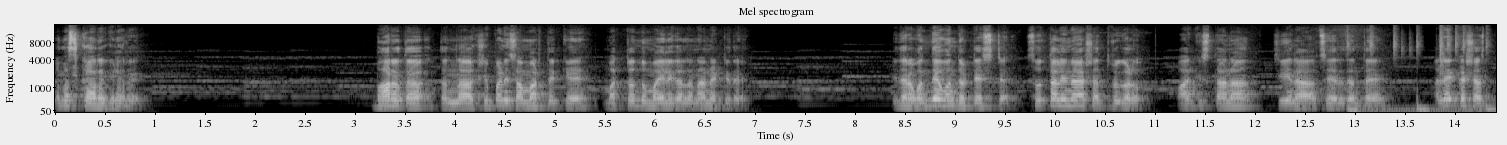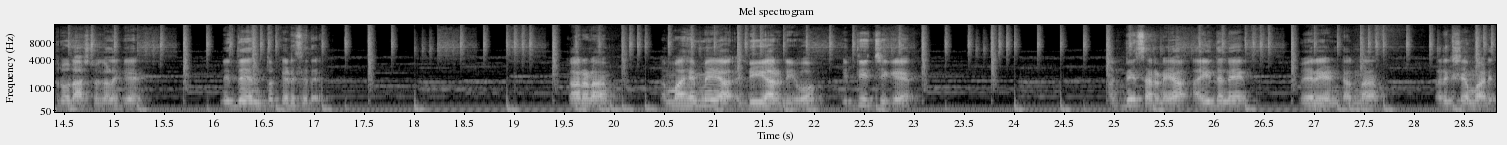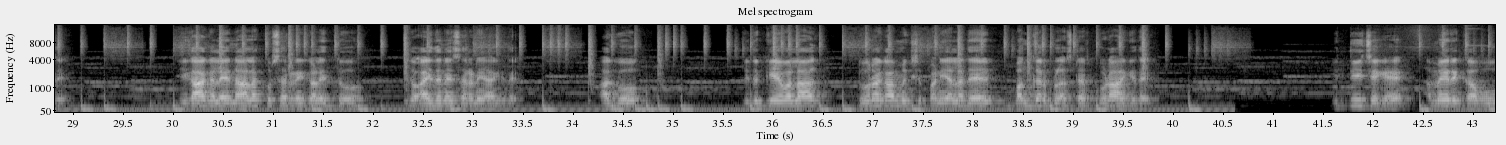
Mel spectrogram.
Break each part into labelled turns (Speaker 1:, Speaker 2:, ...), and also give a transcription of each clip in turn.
Speaker 1: ನಮಸ್ಕಾರ ಗೆಳೆಯರೆ. ಭಾರತ ತನ್ನ ಕ್ಷಿಪಣಿ ಸಾಮರ್ಥ್ಯಕ್ಕೆ ಮತ್ತೊಂದು ಮೈಲಿಗಲ್ಲನ್ನು ನೆಟ್ಟಿದೆ. ಇದರ ಒಂದೇ ಒಂದು ಟೆಸ್ಟ್ ಸುತ್ತಲಿನ ಶತ್ರುಗಳು ಪಾಕಿಸ್ತಾನ, ಚೀನಾ ಸೇರಿದಂತೆ ಅನೇಕ ಶತ್ರು ರಾಷ್ಟ್ರಗಳಿಗೆ ನಿದ್ದೆಯಂತೂ ಕೆಡಿಸಿದೆ. ಕಾರಣ, ನಮ್ಮ ಹೆಮ್ಮೆಯ ಡಿ ಆರ್ ಡಿ ಒ ಇತ್ತೀಚೆಗೆ ಅಗ್ನಿ ಸರಣಿಯ ಐದನೇ ವೇರಿಯಂಟನ್ನು ಪರೀಕ್ಷೆ ಮಾಡಿದೆ. ಈಗಾಗಲೇ ನಾಲ್ಕು ಸರಣಿಗಳಿದ್ದು ಇದು ಐದನೇ ಸರಣಿಯಾಗಿದೆ. ಹಾಗೂ ಇದು ಕೇವಲ ದೂರಗಾಮಿ ಕ್ಷಿಪಣಿ ಅಲ್ಲದೆ ಬಂಕರ್ ಬ್ಲಾಸ್ಟರ್ ಕೂಡ ಆಗಿದೆ. ಇತ್ತೀಚೆಗೆ ಅಮೆರಿಕವು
